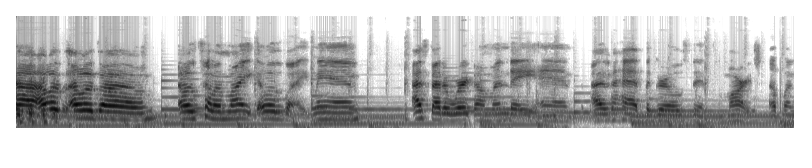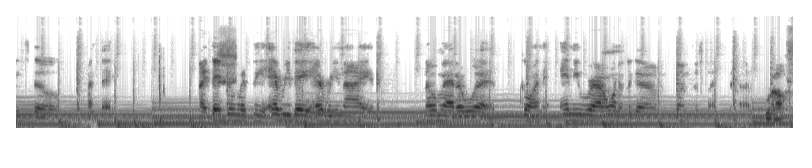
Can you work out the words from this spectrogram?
Uh, I was, I was, um, I was telling Mike, I was like, man, I started work on Monday, and I've had the girls since March up until Monday. Like they've been with me every day, every night, no matter what, going anywhere I wanted to go. So I'm just like, uh, Rough.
